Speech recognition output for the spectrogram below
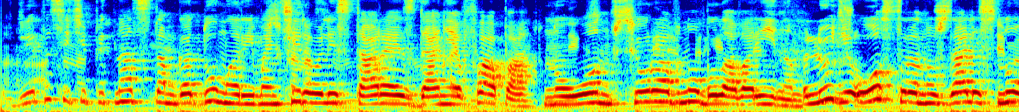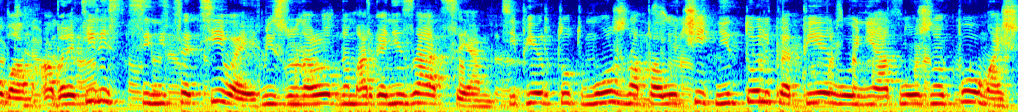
В 2015 году мы ремонтировали старое здание ФАПа, но он все равно был аварийным. Люди остро нуждались в новом, обратились с инициативой к международным организациям. Теперь тут можно получить не только первую неотложную помощь,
